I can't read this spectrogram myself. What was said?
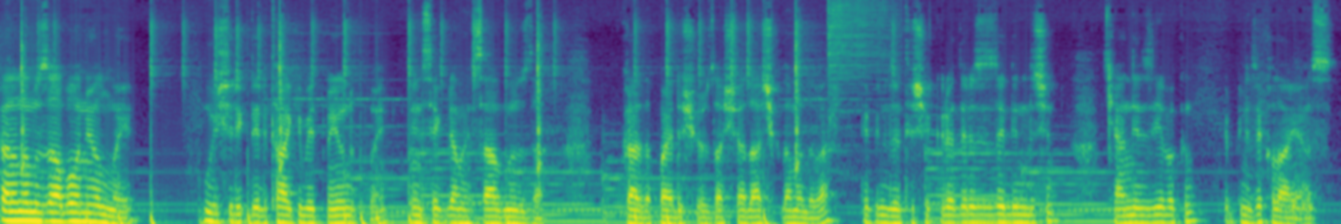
Kanalımıza abone olmayı, bu içerikleri takip etmeyi unutmayın. Instagram hesabımızda yukarıda paylaşıyoruz. Aşağıda açıklamada var. Hepinize teşekkür ederiz izlediğiniz için. Kendinize iyi bakın. Hepinize kolay gelsin.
